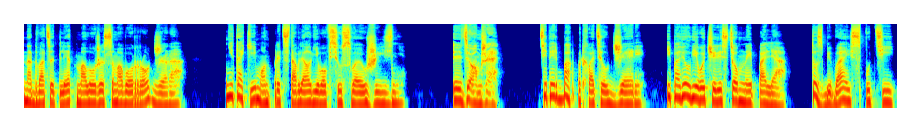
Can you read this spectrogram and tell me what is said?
на 20 лет моложе самого Роджера. Не таким он представлял его всю свою жизнь. «Идем же!» Теперь Бак подхватил Джерри и повел его через темные поля, то сбиваясь с пути,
